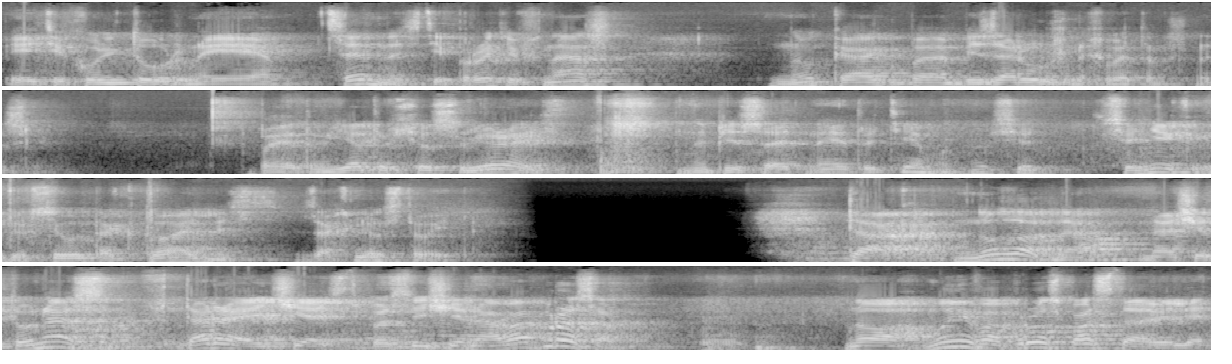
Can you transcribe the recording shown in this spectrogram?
эти культурные ценности против нас, ну, как бы безоружных в этом смысле. Поэтому я-то все собираюсь написать на эту тему, но все, все некогда, все вот актуальность захлестывает. Так, ну ладно, значит, у нас вторая часть посвящена вопросам, но мы вопрос поставили,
